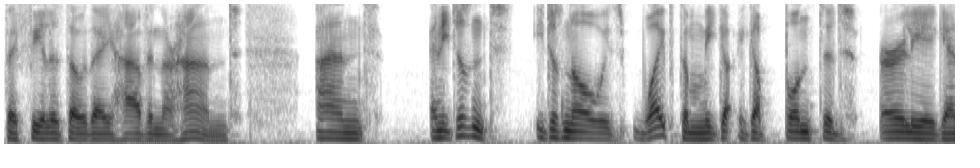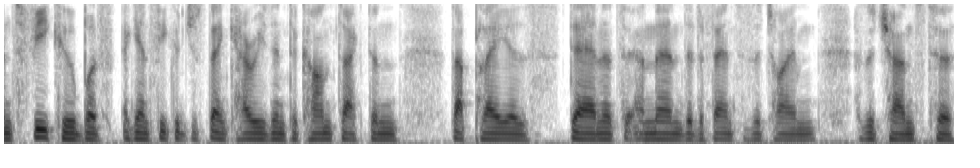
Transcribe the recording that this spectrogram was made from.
they feel as though they have in their hand, and and he doesn't he doesn't always wipe them. He got he got bunted early against Fickou, but again Fickou just then carries into contact, and that play is dead. And, then the defence has a time has a chance to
